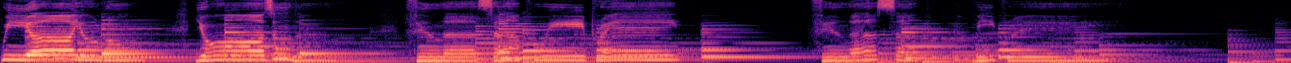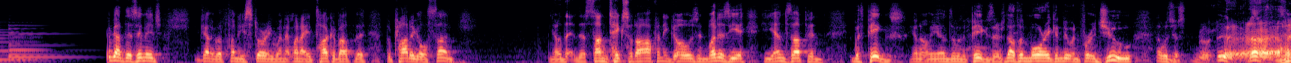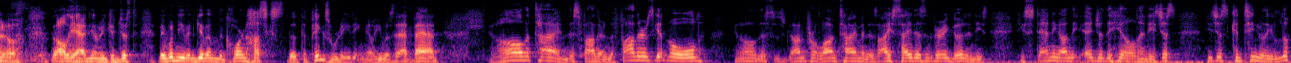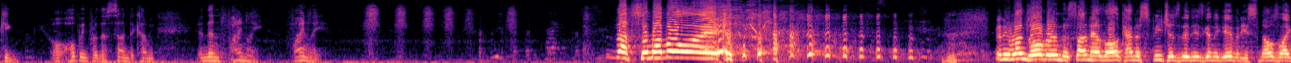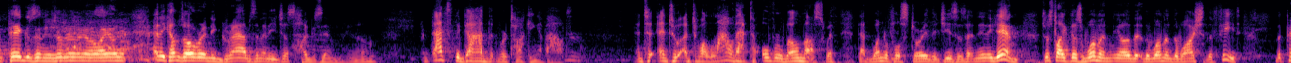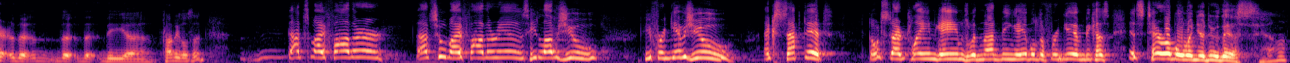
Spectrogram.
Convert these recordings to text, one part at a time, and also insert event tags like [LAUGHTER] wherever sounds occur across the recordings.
We are your own, yours alone. Fill us up, we pray. Fill us up, we pray. I've got this image, kind of a funny story when I, when I talk about the, the prodigal son. You know, the, the son takes it off and he goes, and what is he? He ends up in with pigs. You know, he ends up with the pigs. There's nothing more he can do. And for a Jew, that was just you know, all he had. You know, he could just they wouldn't even give him the corn husks that the pigs were eating. You know, he was that bad. And all the time, this father, and the father is getting old. You know, this has gone for a long time, and his eyesight isn't very good, and he's he's standing on the edge of the hill, and he's just he's just continually looking, hoping for the son to come. And then finally, finally, that's my boy. [LAUGHS] and he runs over, and the son has all kind of speeches that he's going to give, and he smells like pigs, and he's just, you know, and he comes over and he grabs him and he just hugs him. You know, that's the God that we're talking about and to, and to, and to allow that to overwhelm us with that wonderful story that Jesus and then again just like this woman you know the, woman the woman that washed the feet the the the the, the uh, prodigal son that's my father. That's who my father is. He loves you. He forgives you. Accept it. Don't start playing games with not being able to forgive because it's terrible when you do this you know?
